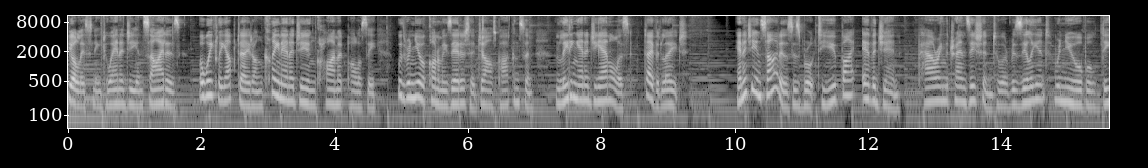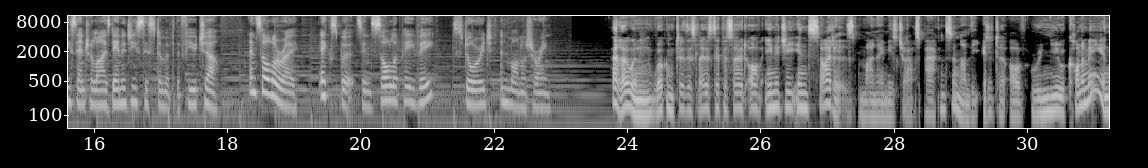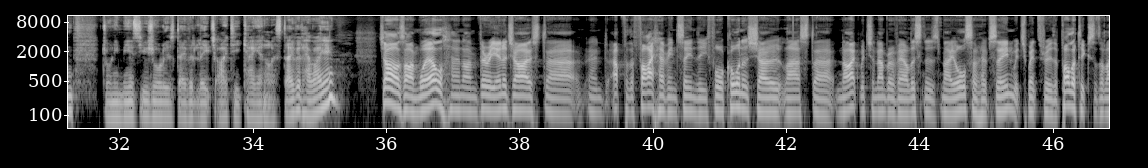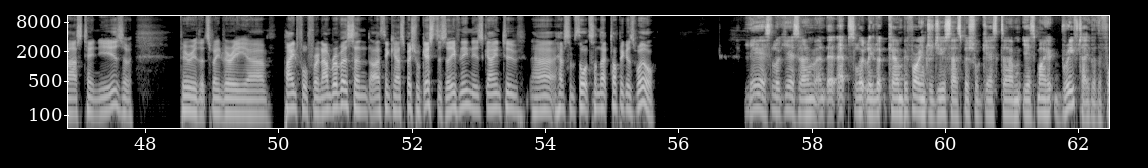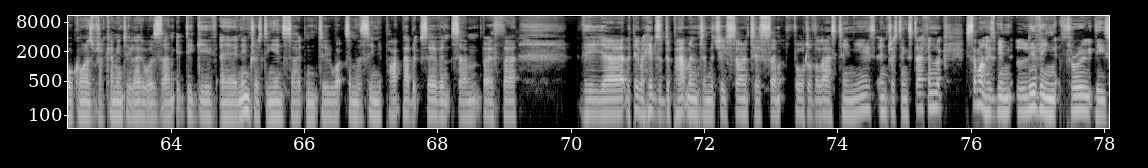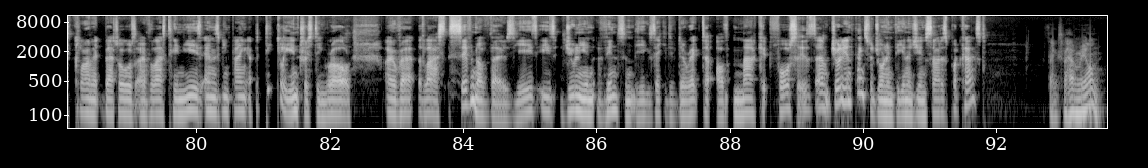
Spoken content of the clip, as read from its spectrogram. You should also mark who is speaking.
Speaker 1: You're listening to Energy Insiders, a weekly update on clean energy and climate policy with Renew Economy's editor Giles Parkinson and leading energy analyst David Leitch. Energy Insiders is brought to you by Evergen, powering the transition to a resilient, renewable, decentralised energy system of the future. And SolarArray, experts in solar PV, storage and monitoring.
Speaker 2: Hello, and welcome to this latest episode of Energy Insiders. My name is Giles Parkinson. I'm the editor of Renew Economy, and joining me as usual is David Leitch, ITK analyst. David, how are you?
Speaker 3: Giles, I'm well, and I'm very energised uh, and up for the fight, having seen the Four Corners show last uh, night, which a number of our listeners may also have seen, which went through the politics of the last 10 years, a period that's been very uh, painful for a number of us. And I think our special guest this evening is going to uh, have some thoughts on that topic as well.
Speaker 2: Yes, look, yes, um, absolutely. Look, um, before I introduce our special guest, um, yes, my brief take of the Four Corners, which I'll come into later, was um, it did give an interesting insight into what some of the senior public servants, um, both uh, the uh, the people heads of department and the chief scientists um, thought of the last 10 years. Interesting stuff. And look, someone who's been living through these climate battles over the last 10 years and has been playing a particularly interesting role over the last seven of those years is Julian Vincent, the executive director of Market Forces. Um, Julian, thanks for joining the Energy Insiders podcast.
Speaker 4: Thanks for having me on.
